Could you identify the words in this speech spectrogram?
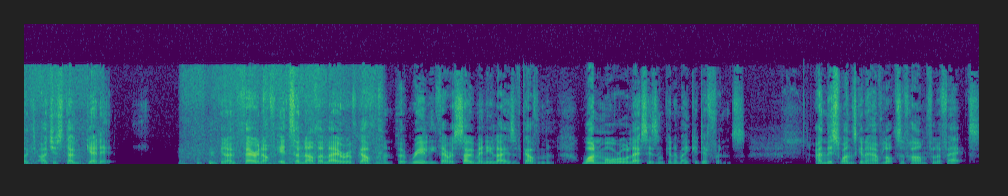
I, I just don't get it. You know, fair enough, it's another layer of government, but really, there are so many layers of government, one more or less isn't going to make a difference. And this one's going to have lots of harmful effects.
